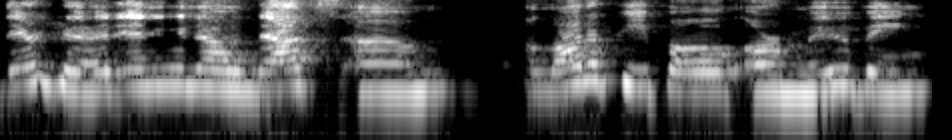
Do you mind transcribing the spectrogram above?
They're good, and you know that's um, a lot of people are moving.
